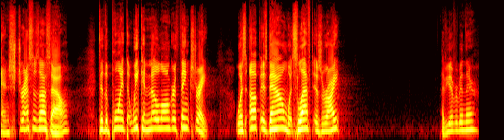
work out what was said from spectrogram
and stresses us out to the point that we can no longer think straight. What's up is down, what's left is right. Have you ever been there?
